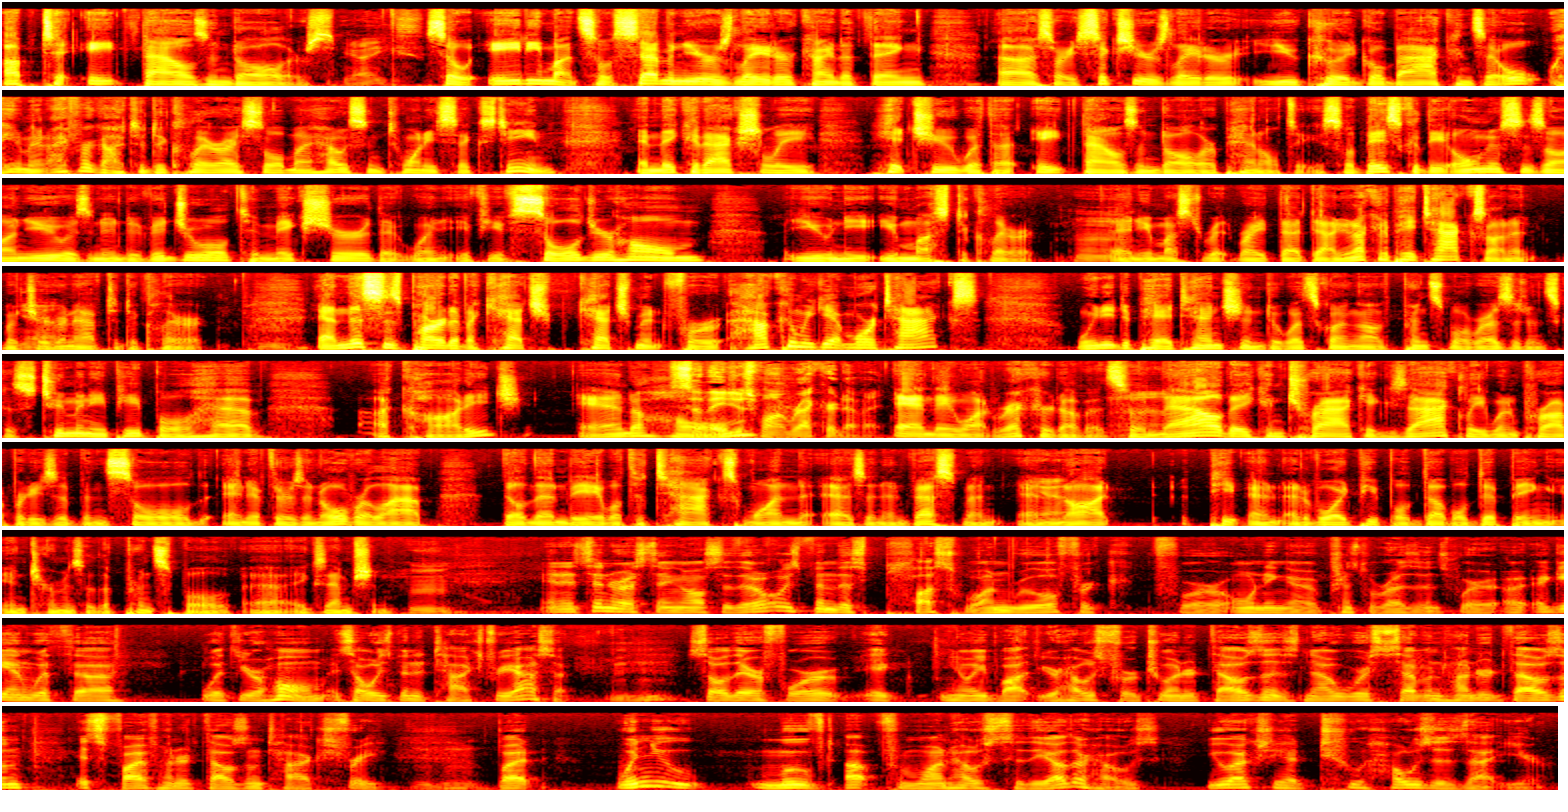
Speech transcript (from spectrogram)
up to $8,000. Yikes. So 80 months, so seven years later, kind of thing. Uh, sorry, six years later, you could go back and say, "Oh, wait a minute, I forgot to declare I sold my house in 2016," and they could actually hit you with a $8,000 penalty. So basically, the onus is on you as an individual to make sure that when if you've sold your home, you need you must declare it, hmm. and you must wri- write that down. You're not going to pay tax on it, but Yeah. you're going to have to declare it. Hmm. And this is part of a catch catchment for how can we get more tax? We need to pay attention to what's going on with principal residence because too many people have a cottage and a home. So they just want record of it. and they want record of it. So now they can track exactly when properties have been sold, and if there's an overlap, they'll then be able to tax one as an investment and Yeah. not pe- and, and avoid people double dipping in terms of the principal uh, exemption. And it's interesting also. There's always been this plus one rule for for owning a principal residence, where uh, again with uh, with your home, it's always been a tax free asset. Mm-hmm. So therefore, it you know you bought your house for two hundred thousand, it's now worth seven hundred thousand. It's five hundred thousand tax free. Mm-hmm. But when you moved up from one house to the other house, you actually had two houses that year.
